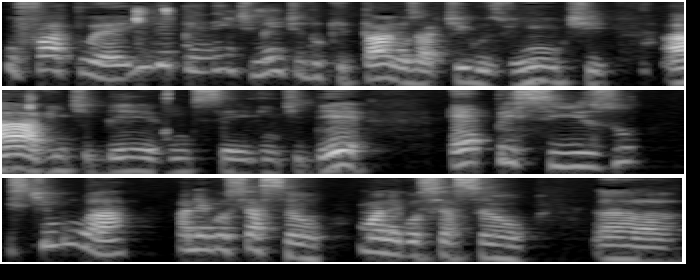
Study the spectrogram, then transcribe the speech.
O fato é, independentemente do que está nos artigos 20, A, 20B, 26, 20D, é preciso estimular a negociação. Uma negociação uh,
